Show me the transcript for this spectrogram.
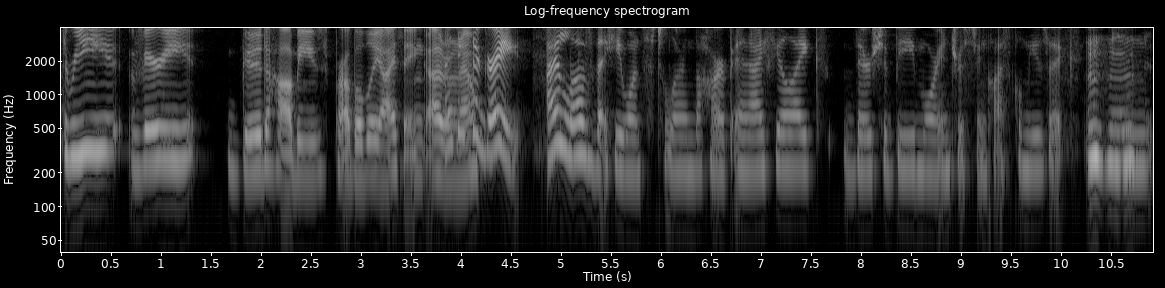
three very good hobbies, probably. I think. I don't know. I think they're great. I love that he wants to learn the harp, and I feel like there should be more interest in classical music Mhm. in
